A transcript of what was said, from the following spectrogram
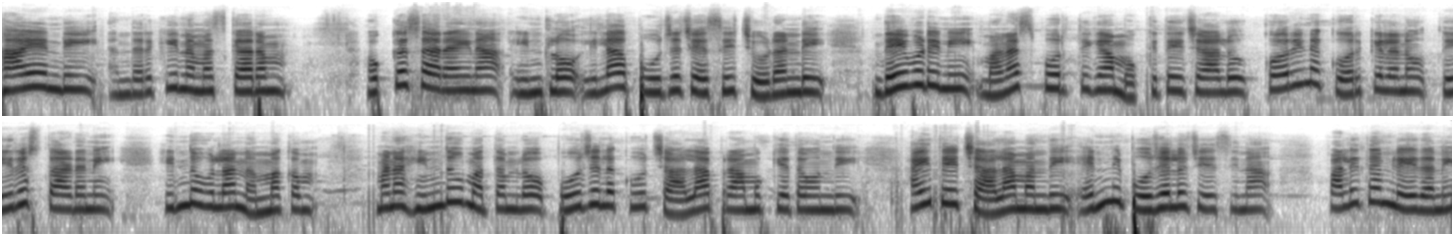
హాయ్ అండి. అందరికీ నమస్కారం. ఒక్కసారైనా ఇంట్లో ఇలా పూజ చేసి చూడండి. దేవుడిని మనస్ఫూర్తిగా మొక్కితే చాలు కోరిన కోరికలను తీరుస్తాడని హిందువుల నమ్మకం. మన హిందూ మతంలో పూజలకు చాలా ప్రాముఖ్యత ఉంది. అయితే చాలామంది ఎన్ని పూజలు చేసినా ఫలితం లేదని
